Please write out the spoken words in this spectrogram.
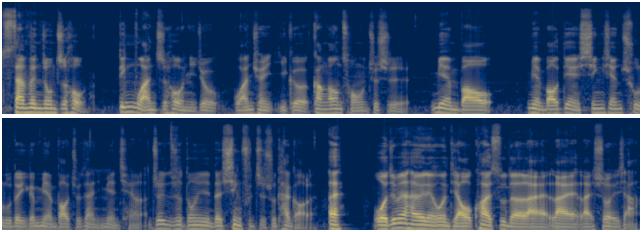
三分钟之后叮完之后，你就完全一个刚刚从就是面包。面包店新鲜出炉的一个面包就在你面前了，这这东西的幸福指数太高了。哎，我这边还有点问题啊，我快速的来来来说一下。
